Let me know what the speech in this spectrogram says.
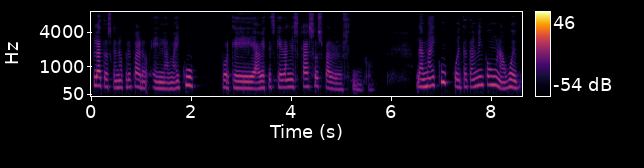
platos que no preparo en la MyCook porque a veces quedan escasos para los cinco. La MyCook cuenta también con una web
